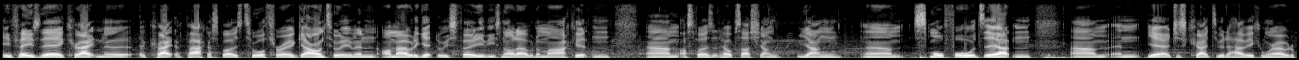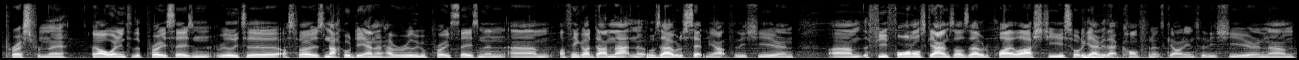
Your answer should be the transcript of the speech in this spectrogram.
If he's there creating a, a creating a pack, I suppose two or three are going to him, and I'm able to get to his feet if he's not able to mark it. And um, I suppose it helps us young, young, um, small forwards out. And um, and yeah, it just creates a bit of havoc, and we're able to press from there. I went into the pre-season really to, I suppose, knuckle down and have a really good pre-season and um, I think I'd done that and it was able to set me up for this year and um, the few finals games I was able to play last year sort of gave me that confidence going into this year and um,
